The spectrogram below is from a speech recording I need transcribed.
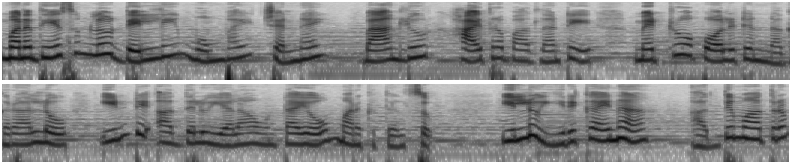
మన దేశంలో ఢిల్లీ ముంబై చెన్నై బెంగళూరు హైదరాబాద్ లాంటి మెట్రోపాలిటన్ నగరాల్లో ఇంటి అద్దెలు ఎలా ఉంటాయో మనకు తెలుసు. ఇల్లు ఇరుకైనా అద్దె మాత్రం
